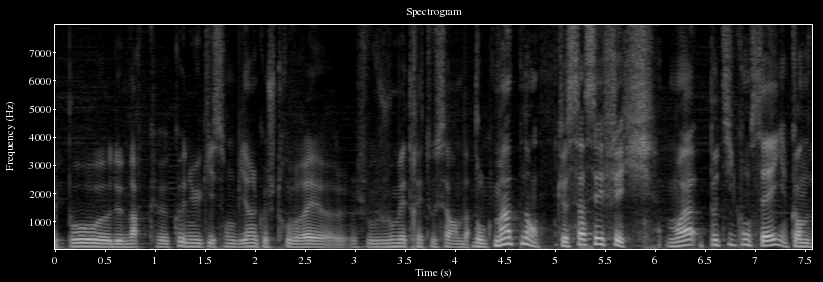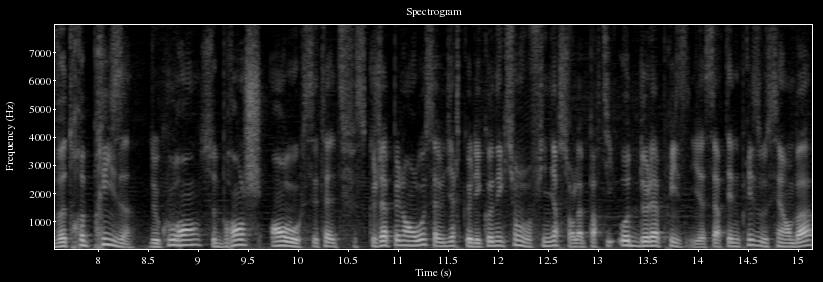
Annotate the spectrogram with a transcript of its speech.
pots de marques connues qui sont bien que je trouverai. je vous mettrai tout ça en bas. Donc maintenant que ça c'est fait, moi petit conseil, quand votre prise de courant se branche en haut, c'est ce que j'appelle en haut ça veut dire que les connexions vont finir sur la partie haute de la prise. Il y a certaines prises où c'est en bas,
